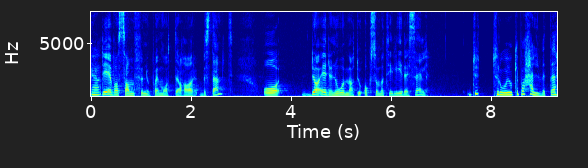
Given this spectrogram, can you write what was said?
Ja. Det er hva samfunnet på en måte har bestemt. Og da er det noe med at du også må tilgi deg selv. Du tror jo ikke på helvete.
